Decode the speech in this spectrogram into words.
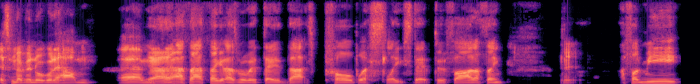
it's maybe not going to happen. Um, Yeah, I, th- I think it is with time. That's probably a slight step too far. I think. Yeah. For me,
